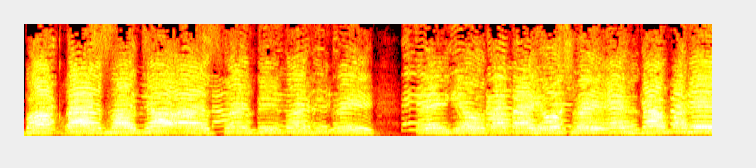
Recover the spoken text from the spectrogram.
Baktas Madyaas 2023! Thank you, Tatay Oswe and Company!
